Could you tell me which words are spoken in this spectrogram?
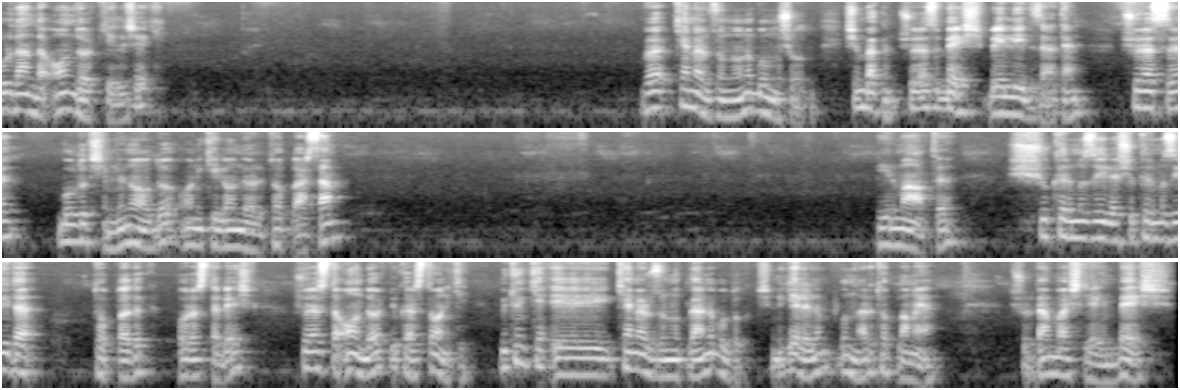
Buradan da 14 gelecek. ve kenar uzunluğunu bulmuş oldum. Şimdi bakın şurası 5 belliydi zaten. Şurası bulduk şimdi ne oldu? 12 ile 14'ü toplarsam 26. Şu kırmızıyla şu kırmızıyı da topladık. Orası da 5. Şurası da 14. Yukarısı da 12. Bütün ke- e, kenar uzunluklarını bulduk. Şimdi gelelim bunları toplamaya. Şuradan başlayayım. 5.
